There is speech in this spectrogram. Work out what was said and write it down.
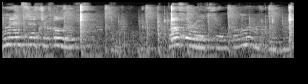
Bunu hepsine çıkalım. Ben sana öğreteceğim tamam mı? Hı hı.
